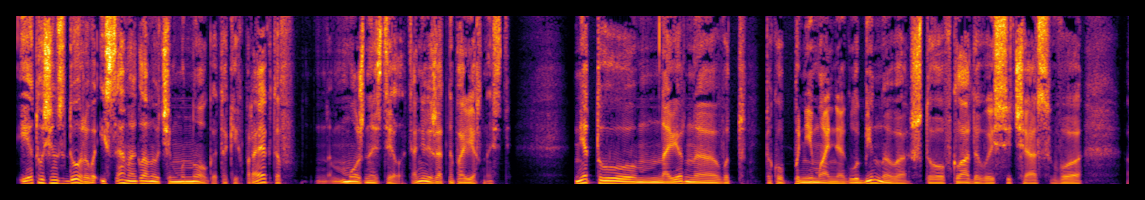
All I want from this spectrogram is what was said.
и это очень здорово. И самое главное, очень много таких проектов можно сделать. Они лежат на поверхности. Нету, наверное, вот такого понимания глубинного, что вкладываясь сейчас в э,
